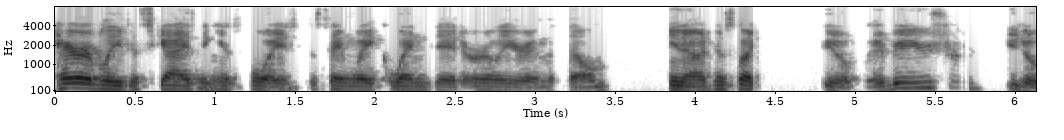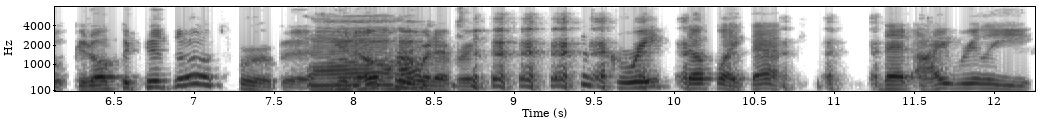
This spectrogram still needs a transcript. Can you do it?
terribly disguising his voice the same way Gwen did earlier in the film. You know, just like, you know, maybe you should, you know, get off the kid's ass for a bit, you know, Uh-huh. or whatever. Great stuff like that that I really,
